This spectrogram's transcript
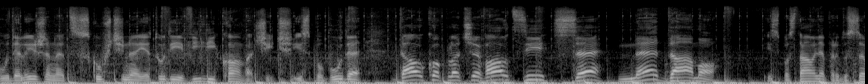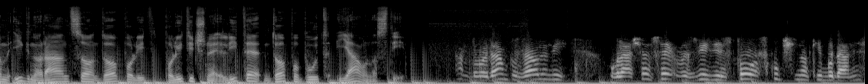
Udeleženec skupščine je tudi Vili Kovačič iz pobude Davkoplačevalci se ne damo. Izpostavlja predvsem ignoranco do politi politične elite, do pobud javnosti. Dobro dan, pozdravljeni. Oglašam se v zvezi s to skupščino, ki bo danes.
